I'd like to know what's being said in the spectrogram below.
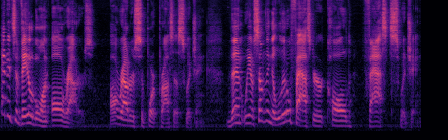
And it's available on all routers. All routers support process switching. Then we have something a little faster called fast switching.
